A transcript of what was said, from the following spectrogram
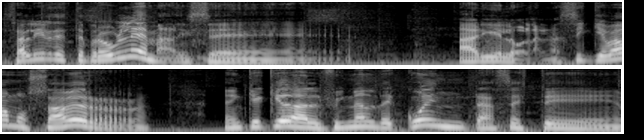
salir de este problema, dice Ariel Olan. Así que vamos a ver en qué queda al final de cuentas este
